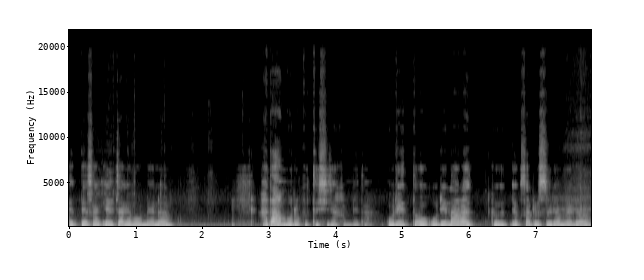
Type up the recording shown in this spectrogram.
역대상 1장에 보면은 아담으로부터 시작합니다. 우리 또 우리나라 그 역사를 쓰려면은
